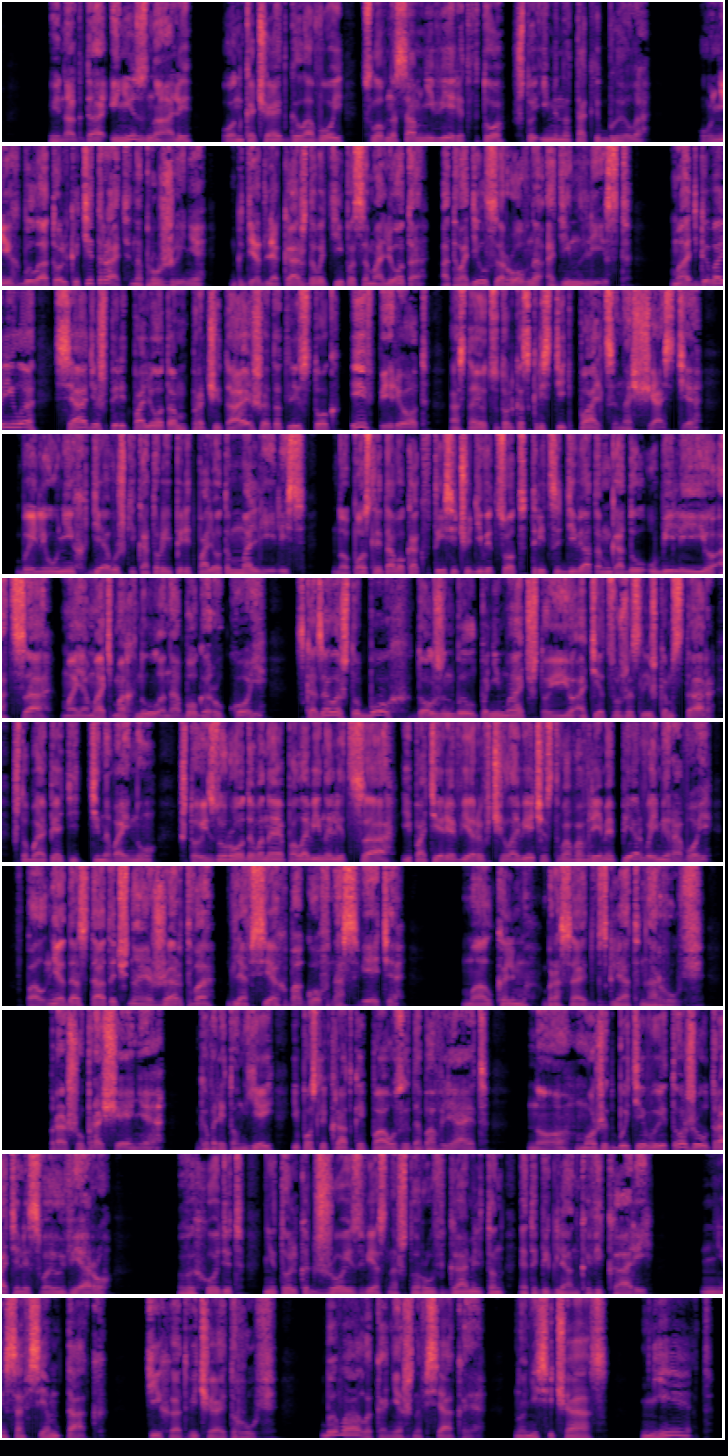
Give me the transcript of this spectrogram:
«Иногда и не знали». Он качает головой, словно сам не верит в то, что именно так и было. «У них была только тетрадь на пружине, где для каждого типа самолета отводился ровно один лист. Мать говорила, сядешь перед полетом, прочитаешь этот листок и вперед. Остается только скрестить пальцы на счастье. Были у них девушки, которые перед полетом молились. Но после того, как в 1939 году убили ее отца, моя мать махнула на Бога рукой. Сказала, что Бог должен был понимать, что ее отец уже слишком стар, чтобы опять идти на войну, что изуродованная половина лица и потеря веры в человечество во время Первой мировой вполне достаточная жертва для всех богов на свете». Малкольм бросает взгляд на Руфь. «Прошу прощения», — говорит он ей и после краткой паузы добавляет. «Но, может быть, и вы тоже утратили свою веру». Выходит, не только Джо известно, что Руфь Гамильтон — это беглянка-викарий. «Не совсем так», — тихо отвечает Руфь. «Бывало, конечно, всякое, но не сейчас. Нет,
